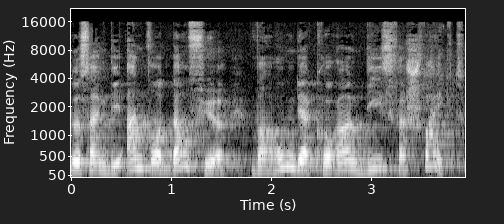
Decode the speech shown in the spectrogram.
sozusagen die Antwort dafür, warum der Koran dies verschweigt,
